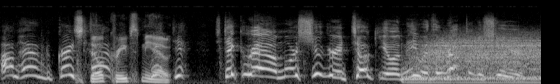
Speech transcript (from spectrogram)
I'm having a great Still time. Still creeps me out. yeah. Stick around. More sugar in Tokyo and me with the replica sugar.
